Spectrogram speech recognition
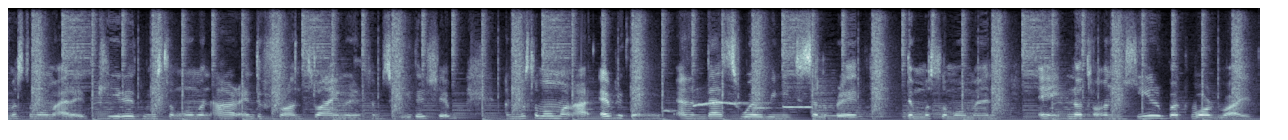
Muslim women are educated, Muslim women are in the front line when it comes to leadership, and Muslim women are everything. And that's where we need to celebrate the Muslim woman, eh, not only here but worldwide.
